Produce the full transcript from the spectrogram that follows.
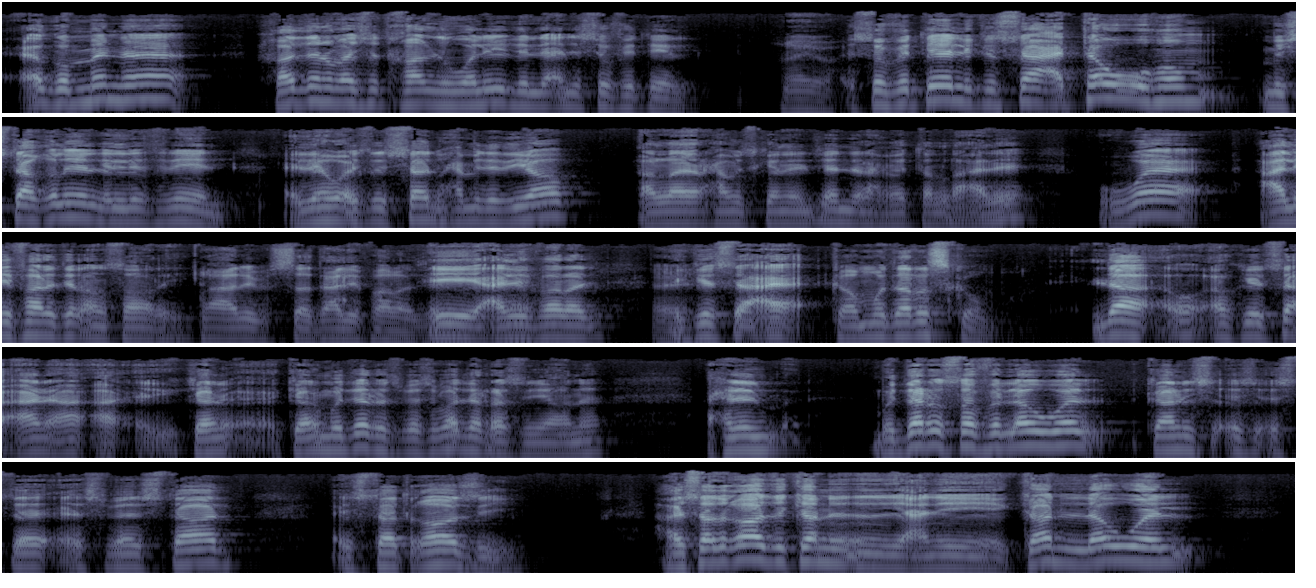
عقب منها خذنا مدرسة خالد الوليد اللي عند سوفيتيل أيوه. السوفيتيل اللي كل ساعة توهم مشتغلين الاثنين اللي هو الأستاذ محمد ذياب الله يرحمه يسكن الجنة رحمة الله عليه وعلي فرج الأنصاري. علي الاستاذ علي فرج. إي علي فرج. إيه. كل ساعة كان مدرسكم؟ لا okay أنا كان كان مدرس بس ما درسني أنا. إحنا مدرس الصف الأول كان اسمه أستاذ أستاذ غازي. هاي أستاذ غازي كان يعني كان الأول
